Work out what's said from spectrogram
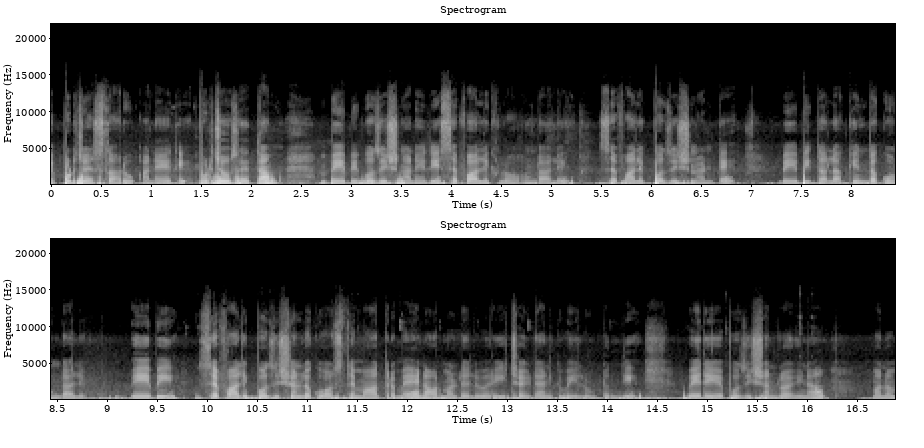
ఎప్పుడు చేస్తారు అనేది ఇప్పుడు చూసేద్దాం. బేబీ పొజిషన్ అనేది సెఫాలిక్లో ఉండాలి. సెఫాలిక్ పొజిషన్ అంటే బేబీ తల కిందకు ఉండాలి. బేబీ సెఫాలిక్ పొజిషన్లోకి వస్తే మాత్రమే నార్మల్ డెలివరీ చేయడానికి వీలుంటుంది. వేరే ఏ పొజిషన్లో అయినా మనం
